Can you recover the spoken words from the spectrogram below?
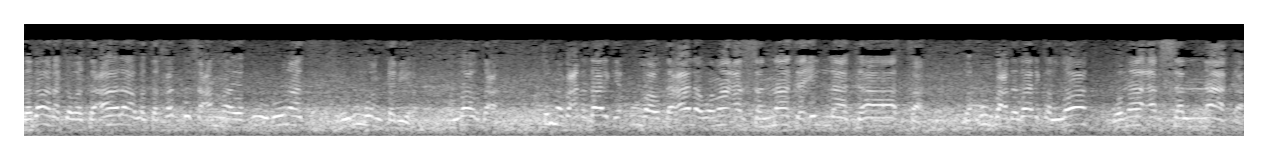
تبارك وتعالى وتقدس عما يقولون علوا كبيرا. الله تعالى. ثم بعد ذلك يقول الله تعالى وما أرسلناك إلا كافة. يقول بعد ذلك الله وما أرسلناك.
